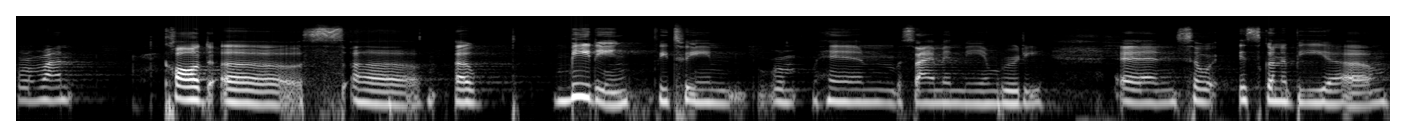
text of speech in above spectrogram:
Ramon called a, uh, a meeting between him, Simon, me, and Rudy, and so it's going to be, um,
